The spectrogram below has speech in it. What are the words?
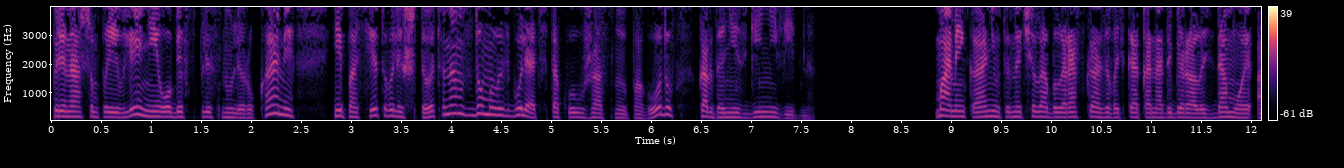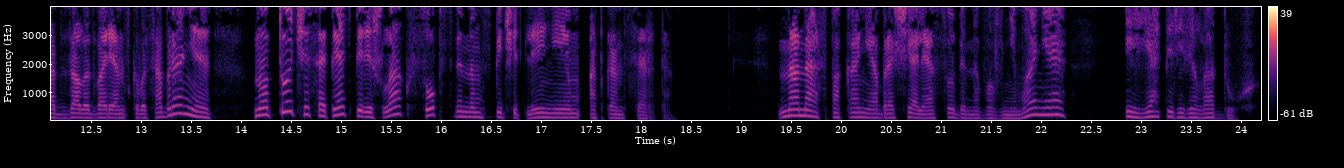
При нашем появлении обе всплеснули руками и посетовали, что это нам вздумалось гулять в такую ужасную погоду, когда низги не видно. Маменька Анюта начала было рассказывать, как она добиралась домой от зала дворянского собрания, но тотчас опять перешла к собственным впечатлениям от концерта. На нас пока не обращали особенного внимания, и я перевела дух.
